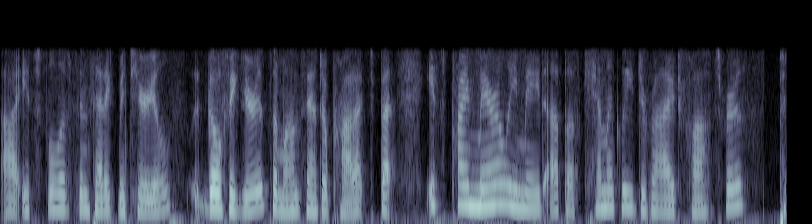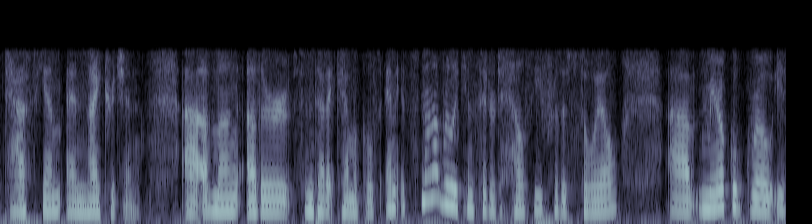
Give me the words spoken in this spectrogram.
Uh, it's full of synthetic materials. Go figure, it's a Monsanto product, but it's primarily made up of chemically derived phosphorus, potassium, and nitrogen, uh, among other synthetic chemicals. And it's not really considered healthy for the soil. Uh, Miracle-Gro is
